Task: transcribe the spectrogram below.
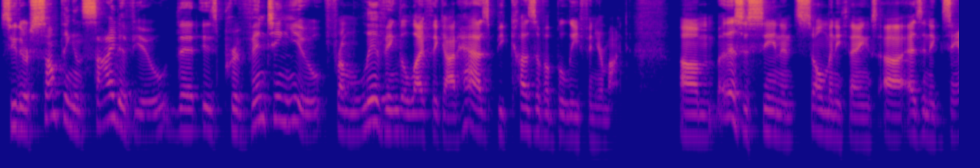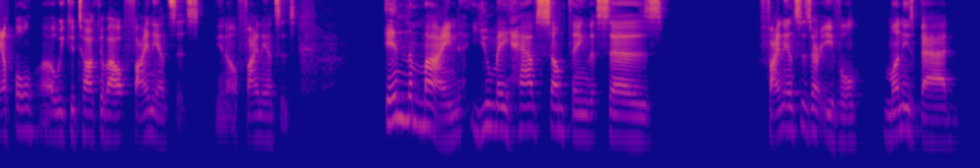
See, there's something inside of you that is preventing you from living the life that God has because of a belief in your mind. Um, this is seen in so many things. Uh, as an example, uh, we could talk about finances. You know, finances in the mind, you may have something that says finances are evil, money's bad,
